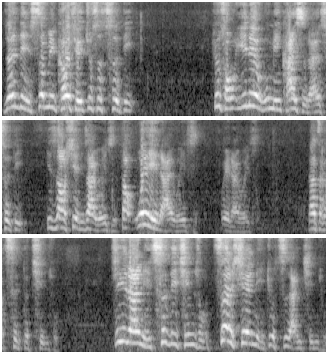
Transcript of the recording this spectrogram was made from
人体生命科学就是次第，就从一念无明开始来次第，一直到现在为止，到未来为止，未来为止，那这个次第清楚。既然你次第清楚，这些你就自然清楚，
